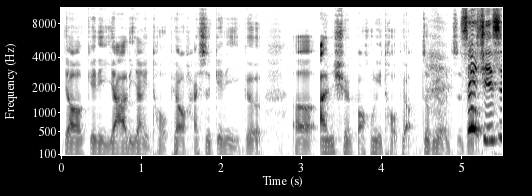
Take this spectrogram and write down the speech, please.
要给你压力让你投票，还是给你一个呃安全保护你投票？这没有人知道。所以其实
